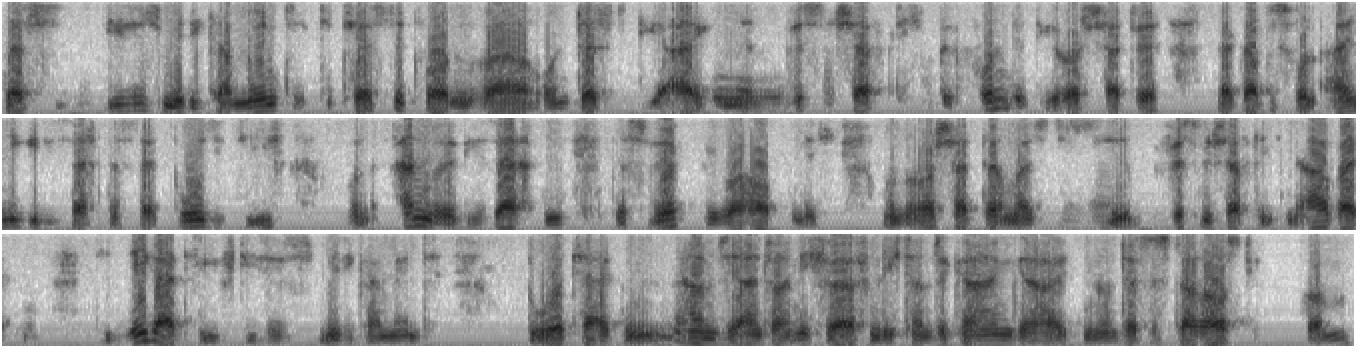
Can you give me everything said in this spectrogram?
dass dieses Medikament getestet worden war und dass die eigenen wissenschaftlichen Befunde, die Roche hatte, da gab es wohl einige, die sagten, das sei positiv und andere, die sagten, das wirkt überhaupt nicht. Und Roche hat damals diese wissenschaftlichen Arbeiten, die negativ dieses Medikament beurteilten, haben sie einfach nicht veröffentlicht, haben sie geheim gehalten und das ist da rausgekommen.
